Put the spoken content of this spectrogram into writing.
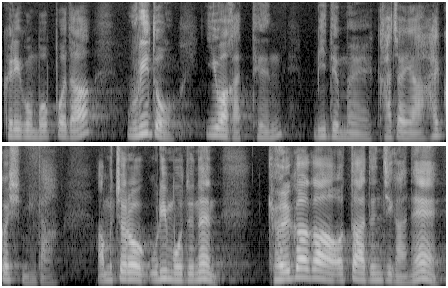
그리고 무엇보다 우리도 이와 같은 믿음을 가져야 할 것입니다. 아무쪼록 우리 모두는 결과가 어떠하든지 간에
